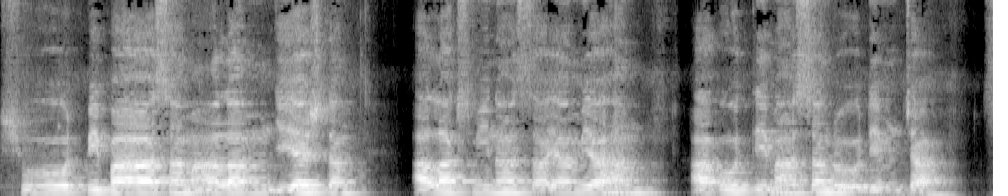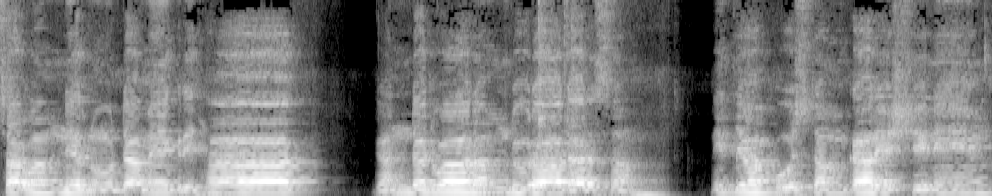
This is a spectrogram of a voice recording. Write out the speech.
क्षुत्पिपासमालं ज्येष्ठम् अलक्ष्मिना स्वयं आभूतिमसमृद्धिं च सर्वं निर्नुदमे गृहात् गन्धद्वारं दुरादर्शं नित्यपुष्टं करिष्यिनीम्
